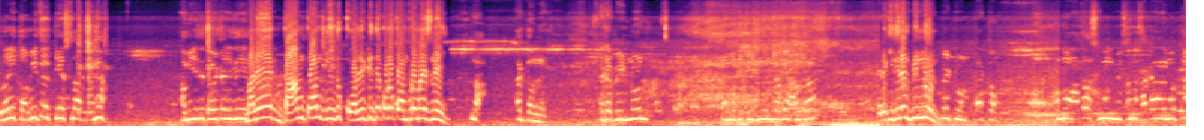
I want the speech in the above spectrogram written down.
দই তবেই তো টেস্ট লাগবে না? আমি যদি দইটা যদি মানে দাম কম কিন্তু কোয়ালিটিতে কোনো কম্প্রোমাইজ নেই। না একদম নেই। এটা বিট নুন তার মধ্যে বিট নুন যাবে হালকা। এটা কি দিলেন বিন্নুন বিট নুন একদম। কোনো আদার্স নুন মেশানো থাকে না এর মধ্যে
